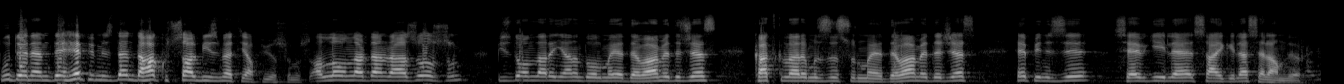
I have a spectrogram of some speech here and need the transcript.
bu dönemde hepimizden daha kutsal bir hizmet yapıyorsunuz. Allah onlardan razı olsun. Biz de onların yanında olmaya devam edeceğiz. Katkılarımızı sunmaya devam edeceğiz. Hepinizi sevgiyle, saygıyla selamlıyorum.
